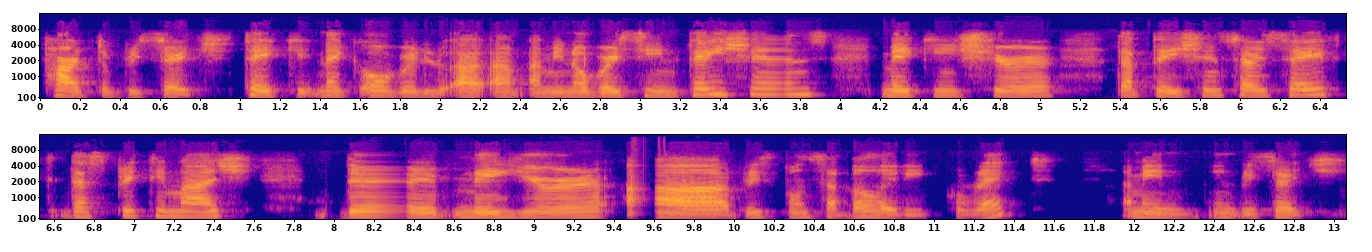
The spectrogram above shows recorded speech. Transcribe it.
part of research, taking like over, uh, um, I mean, overseeing patients, making sure that patients are safe. That's pretty much their major uh, responsibility, correct? I mean, in research.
